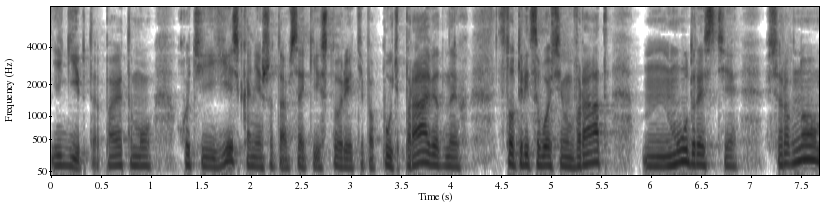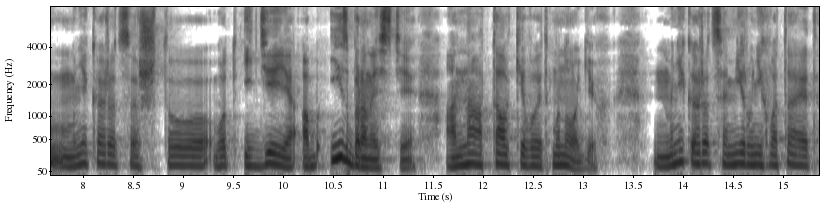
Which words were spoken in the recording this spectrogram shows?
Египта. Поэтому, хоть и есть, конечно, там всякие истории типа «Путь праведных», «138 врат», «Мудрости», все равно мне кажется, что вот идея об избранности, она отталкивает многих. Мне кажется, миру не хватает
